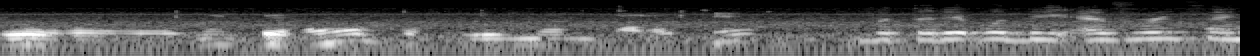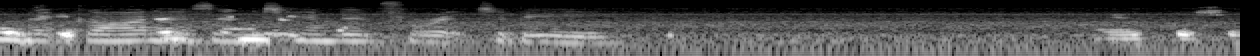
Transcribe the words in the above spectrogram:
pour l'interrompre ou même l'arrêter, but that it would be everything that God has intended for it to be. et que ce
